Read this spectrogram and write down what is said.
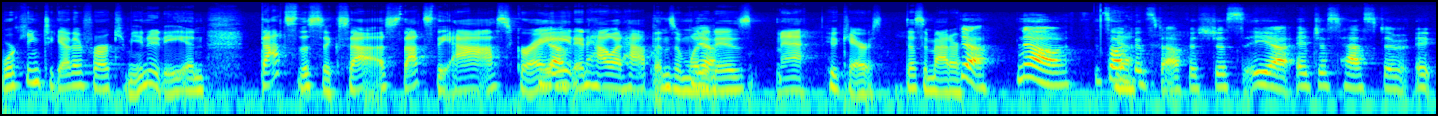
working together for our community. And that's the success. That's the ask right? Yeah. and how it happens and what it Yeah. is meh who cares? Doesn't matter. Yeah. No it's all Yeah. good stuff. It's just yeah it just has to it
